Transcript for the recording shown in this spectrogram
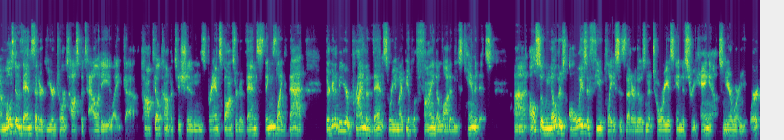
now, most events that are geared towards hospitality, like uh, cocktail competitions, brand sponsored events, things like that, they're going to be your prime events where you might be able to find a lot of these candidates. Uh, also, we know there's always a few places that are those notorious industry hangouts near where you work.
